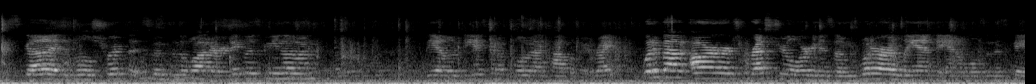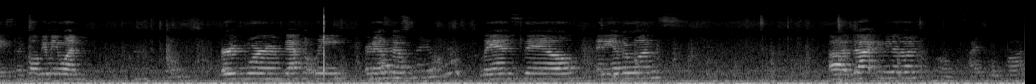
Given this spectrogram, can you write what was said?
Scud is a little shrimp that swims in the water. Nicholas, give me another one. The elodea is going to float on top of it, right? What about our terrestrial organisms? What are our land animals in this case? Nicole, give me one. Earthworm, definitely. Ernesto? Land snail. Any other ones? Uh, Dot, give me another one. Um, isopod?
